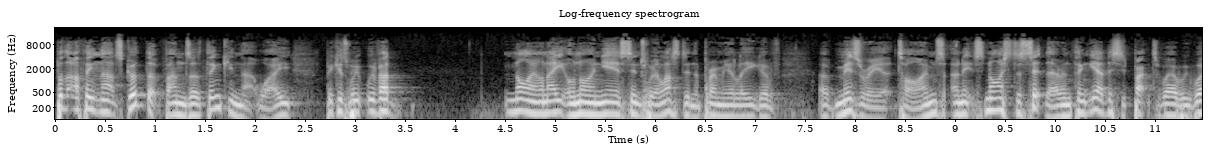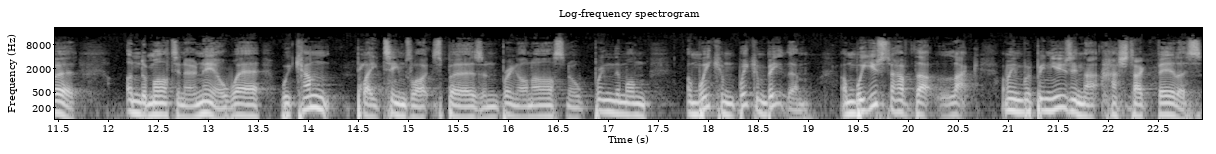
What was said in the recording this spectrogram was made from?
But I think that's good that fans are thinking that way because we, we've had nigh on eight or nine years since we were last in the Premier League of, of misery at times, and it's nice to sit there and think, yeah, this is back to where we were under Martin O'Neill, where we can play teams like Spurs and bring on Arsenal, bring them on, and we can we can beat them. And we used to have that lack. I mean, we've been using that hashtag fearless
